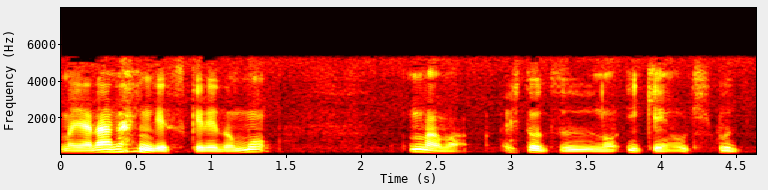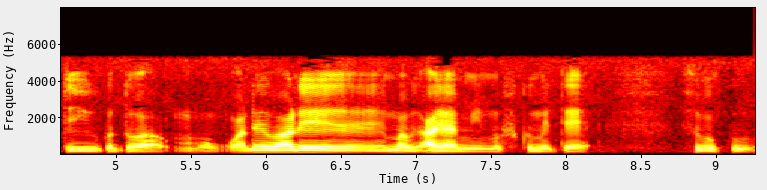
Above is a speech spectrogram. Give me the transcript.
まあ、やらないんですけれども、まあまあ、一つの意見を聞くっていうことは、もう我々、まあ、あやみも含めて、すごく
